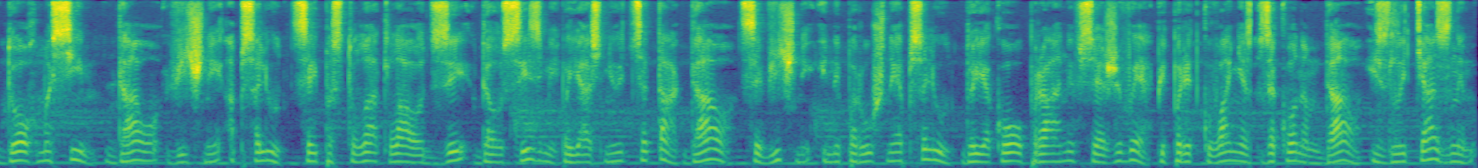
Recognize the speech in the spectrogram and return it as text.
Догма 7. Дао вічний абсолют. Цей постулат Лао Цзи в даосизмі пояснюється так: Дао це вічний і непорушний абсолют, до якого прагне все живе. Підпорядкування законам Дао і злиття з ним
